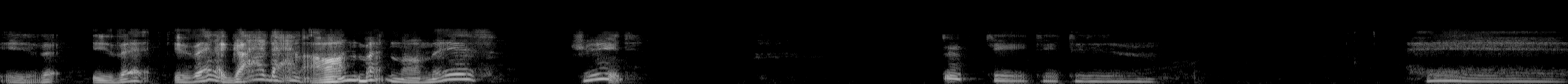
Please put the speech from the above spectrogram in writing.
Is that is that is that a goddamn on button on this? Shit. Hey.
